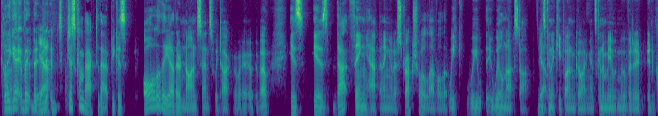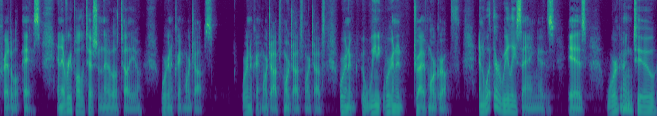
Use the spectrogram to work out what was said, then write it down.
But can't- again, but, but, Yeah. but just come back to that because all of the other nonsense we talk uh, about is is that thing happening at a structural level that we we it will not stop. It's going to keep on going. It's going to be move at an incredible pace. And every politician there will tell you, we're going to create more jobs. We're going to create more jobs, more jobs, more jobs. We're going to we we're going to drive more growth. And what they're really saying is is we're going to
